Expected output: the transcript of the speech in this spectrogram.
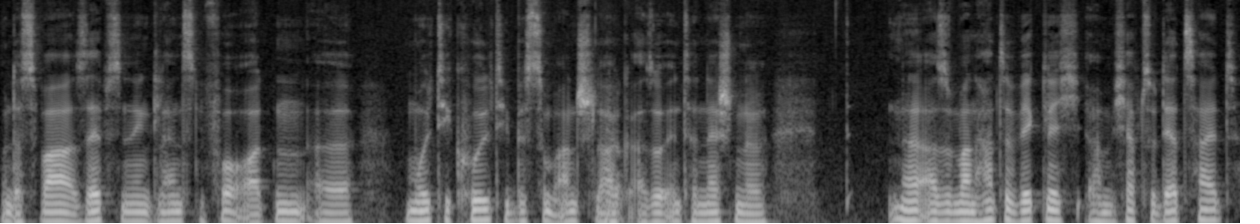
Und das war selbst in den kleinsten Vororten äh, Multikulti bis zum Anschlag, ja. also international. Ne, also man hatte wirklich, ähm, ich habe zu der Zeit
